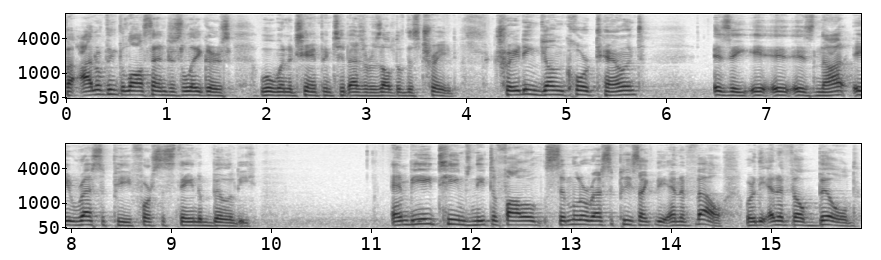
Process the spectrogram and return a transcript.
But I don't think the Los Angeles Lakers will win a championship as a result of this trade. Trading young core talent is a is not a recipe for sustainability. NBA teams need to follow similar recipes like the NFL, where the NFL build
